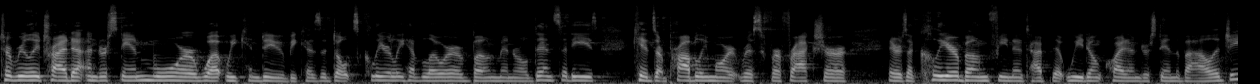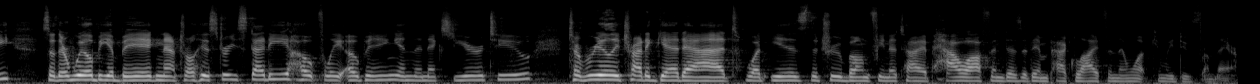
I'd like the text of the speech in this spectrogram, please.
to really try to understand more what we can do because adults clearly have lower bone mineral densities, kids are probably more at risk for fracture. There's a clear bone phenotype that we don't quite understand the biology. So there will be a big natural history study, hopefully opening in the next year or two, to really try to get at what is the true bone phenotype, how often does it impact life, and then what can we do from there.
